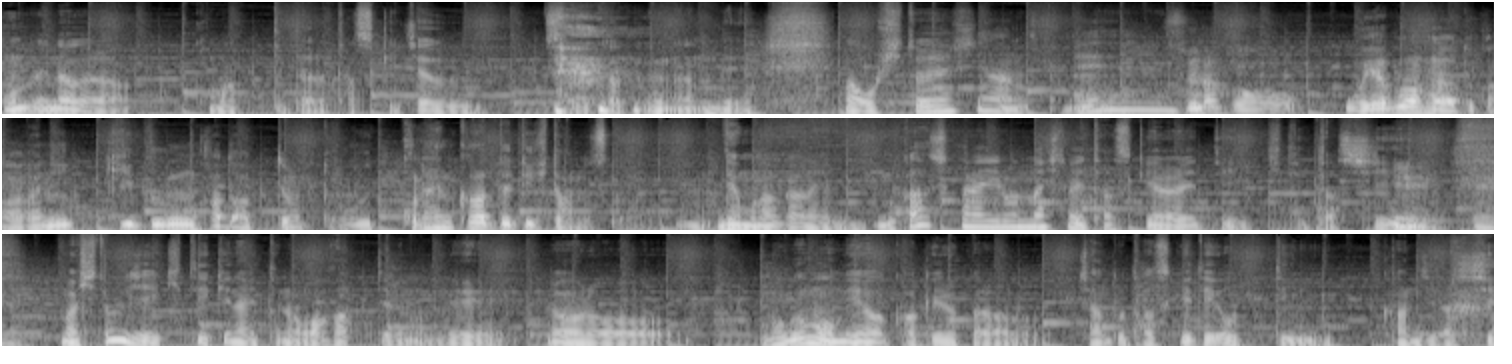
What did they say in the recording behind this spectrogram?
本当にだから困ってたら助けちゃう性格なんで まあお人よしなんですかね。それなんか親分肌とか兄貴分肌ってのはどこら辺から出てきたんですか、うん、でもなんかね昔からいろんな人に助けられて生きてたし、ええまあ一人じゃ生きていけないっていうのは分かってるのでだから僕も迷惑かけるからちゃんと助けてよっていう感じだし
